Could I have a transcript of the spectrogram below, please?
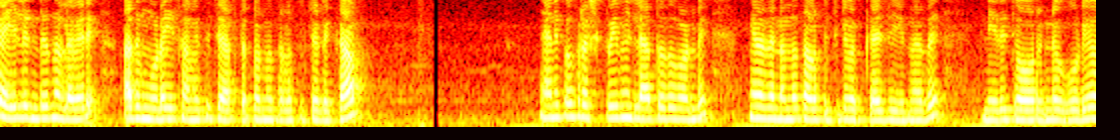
കയ്യിലുണ്ട് എന്നുള്ളവർ അതും കൂടെ ഈ സമയത്ത് ചേർത്തിട്ടൊന്ന് തിളപ്പിച്ചെടുക്കാം. ഞാനിപ്പോൾ ഫ്രഷ് ക്രീം ഇല്ലാത്തത് കൊണ്ട് ഇങ്ങനെ തന്നെ ഒന്ന് തിളപ്പിച്ചിട്ട് വെക്കുക ചെയ്യുന്നത്. ഇനി ഇത് ചോറിന്റെ കൂടെയോ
